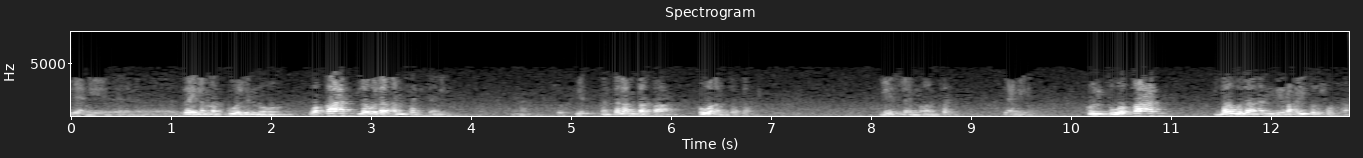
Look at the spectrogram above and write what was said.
يعني آه، زي لما تقول إنه وقعت لولا امسكتني أنت لم تقع هو امسكك ليش؟ لأنه امسك يعني كنت وقعت لولا أني رأيت الحكم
